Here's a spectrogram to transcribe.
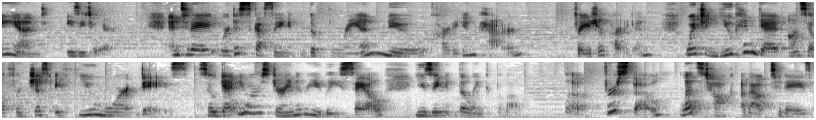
and easy to wear. And today we're discussing the brand new cardigan pattern, Fraser Cardigan, which you can get on sale for just a few more days. So get yours during the release sale using the link below. First though, let's talk about today's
